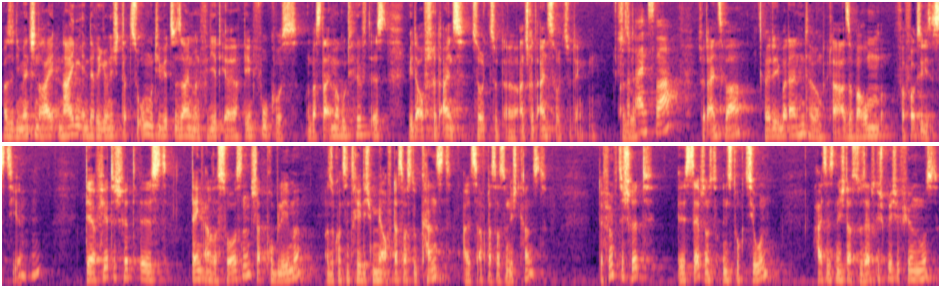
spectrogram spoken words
Also die Menschen neigen in der Regel nicht dazu, unmotiviert zu sein, man verliert eher den Fokus. Und was da immer gut hilft, ist, wieder auf Schritt 1 zurückzu, äh, an Schritt 1 zurückzudenken. Schritt also, 1 war? Schritt 1 war, werde über deinen Hintergrund klar. Also warum verfolgst du dieses Ziel? Mhm. Der vierte Schritt ist, Denk an Ressourcen statt Probleme. Also konzentriere dich mehr auf das, was du kannst, als auf das, was du nicht kannst. Der fünfte Schritt ist Selbstinstruktion. Heißt jetzt nicht, dass du Selbstgespräche führen musst,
